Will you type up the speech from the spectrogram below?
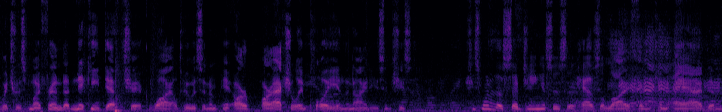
which was my friend uh, Nikki Death Chick Wild, who was an, our our actual employee in the '90s, and she's she's one of those sub geniuses that has a life and can add and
